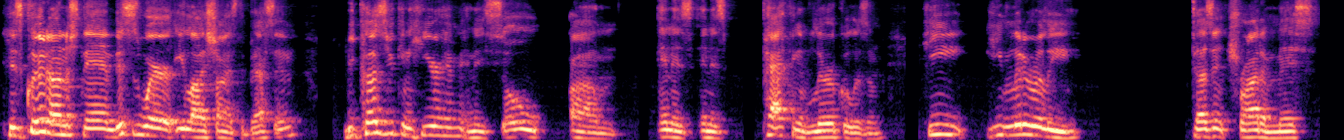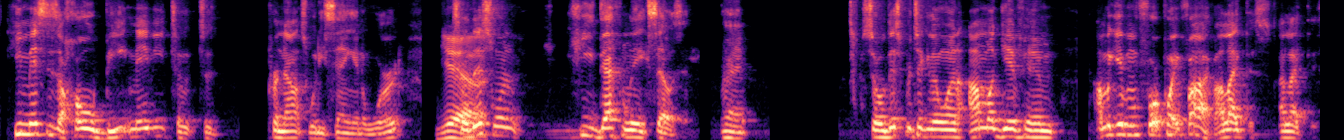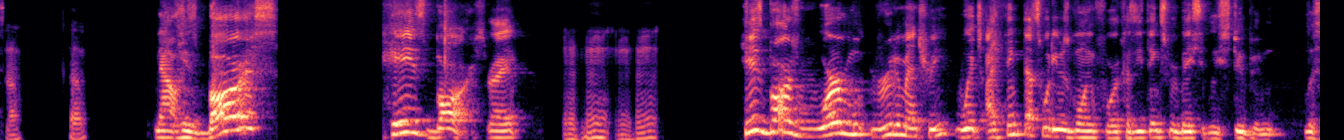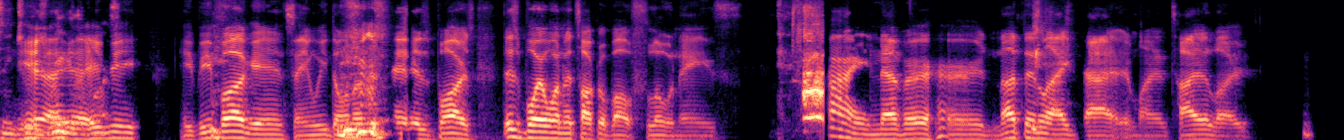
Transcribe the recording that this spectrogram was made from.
He's clear to understand this is where eli shines the best in. Because you can hear him and he's so um in his in his pathing of lyricalism he he literally doesn't try to miss he misses a whole beat maybe to to pronounce what he's saying in a word. Yeah. so this one he definitely excels in right? So this particular one i'm gonna give him i'm gonna give him 4.5 i like this i like this Okay. Okay. now his bars his bars right Mm-hmm, mm-hmm. his bars were rudimentary which i think that's what he was going for because he thinks we're basically stupid listening to his Yeah, regular yeah. He bars. be he be bugging, saying we don't understand his bars. This boy want to talk about Flonase. I ain't never heard nothing like that in my entire life.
